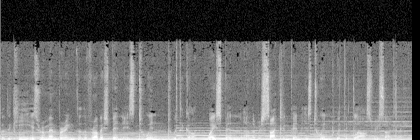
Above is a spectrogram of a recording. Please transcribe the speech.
but the key is remembering that the rubbish bin is twinned with the garden waste bin and the recycling bin is twinned with the glass recycling.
